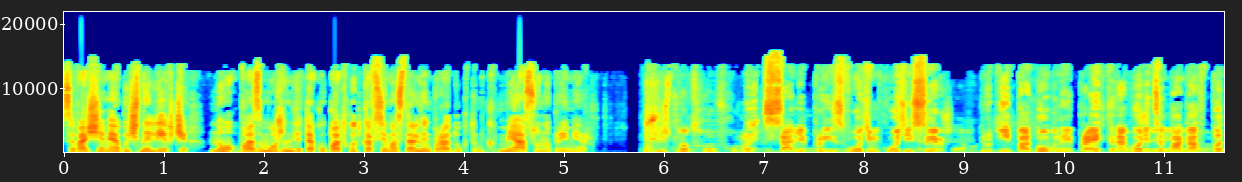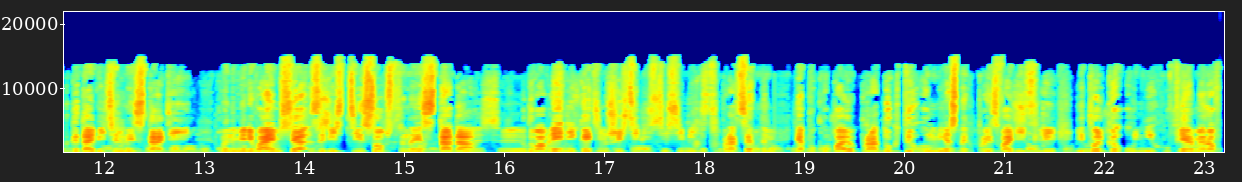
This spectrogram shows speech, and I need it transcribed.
С овощами обычно легче, но возможен ли такой подход ко всем остальным продуктам, к мясу, например? Мы сами производим козий сыр. Другие подобные проекты находятся пока в подготовительной стадии. Мы намереваемся завести собственные стада. В добавлении к этим 60-70% я покупаю продукты у местных производителей, и только у них, у фермеров,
